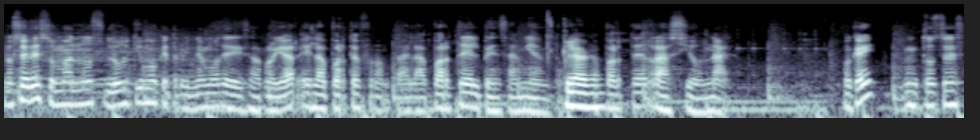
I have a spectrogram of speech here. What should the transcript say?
los seres humanos, lo último que terminamos de desarrollar es la parte frontal, la parte del pensamiento, Claro. la parte racional. ¿Ok? Entonces,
